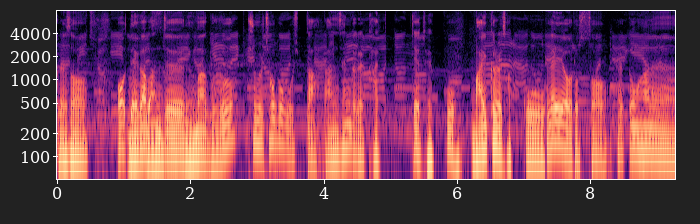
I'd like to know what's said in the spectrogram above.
그래서 어, 내가 만든 음악으로 춤을 춰보고 싶다라는 생각을 갖 게 됐고 마이크를 잡고 플레이어로서 활동하는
